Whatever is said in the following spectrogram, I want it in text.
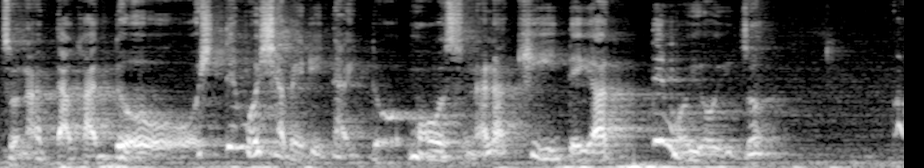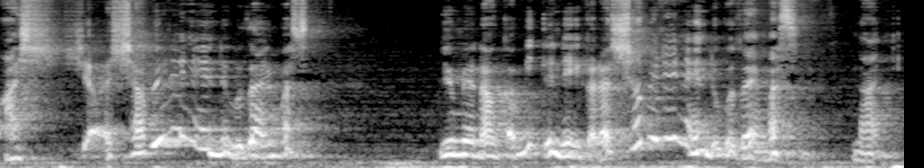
そなたがどうしても喋りたいと申すなら聞いてやってもよいぞ。あっしゃ、喋れねえんでございます。夢なんか見てねえから喋れねえんでございます。何？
